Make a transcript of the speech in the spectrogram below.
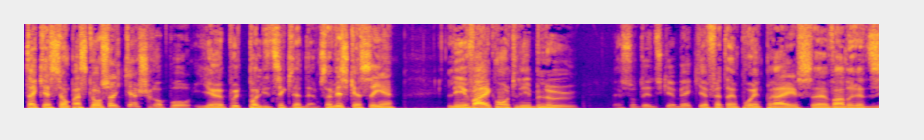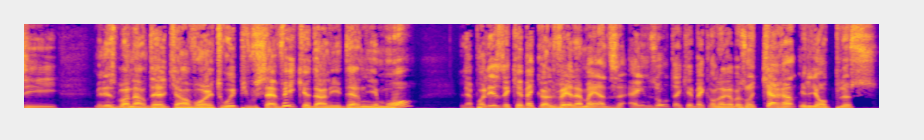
ta question, parce qu'on se le cachera pas, il y a un peu de politique là-dedans. Vous savez ce que c'est, hein? Les Verts contre les Bleus, la Sûreté du Québec qui a fait un point de presse euh, vendredi, ministre Bonardel qui envoie un tweet, puis vous savez que dans les derniers mois, la police de Québec a levé la main en disant « Hey, nous autres, à Québec, on aurait besoin de 40 millions de plus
